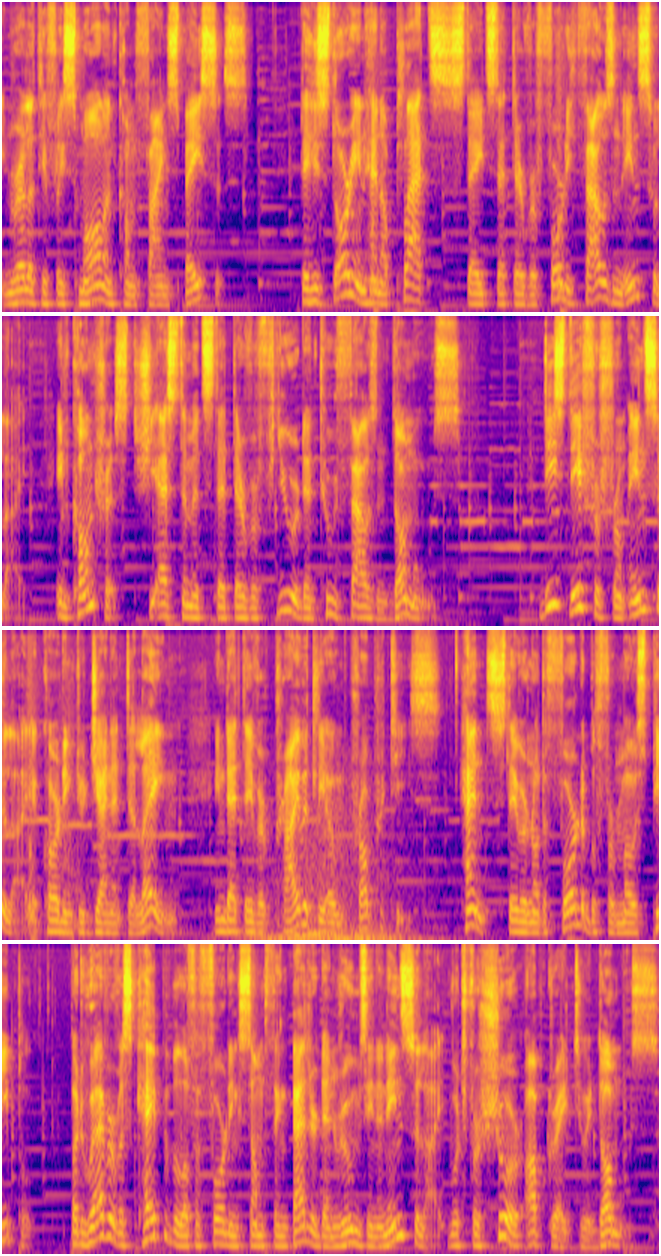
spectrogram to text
in relatively small and confined spaces. The historian Hannah Platts states that there were 40,000 insulae. In contrast, she estimates that there were fewer than 2,000 domus. These differ from insulae according to Janet DeLaine in that they were privately owned properties. Hence, they were not affordable for most people but whoever was capable of affording something better than rooms in an insulae would for sure upgrade to a domus.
